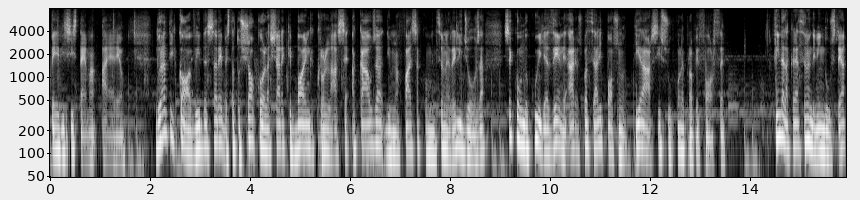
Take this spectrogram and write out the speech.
per il sistema aereo. Durante il Covid sarebbe stato sciocco lasciare che Boeing crollasse a causa di una falsa convinzione religiosa secondo cui le aziende aerospaziali possono tirarsi su con le proprie forze. Fin dalla creazione dell'industria,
